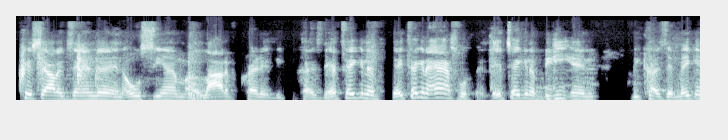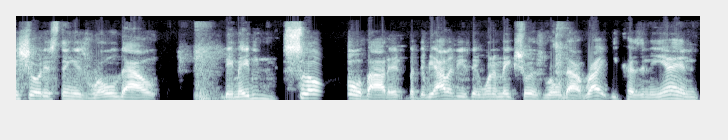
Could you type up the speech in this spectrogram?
Chris Alexander and OCM a lot of credit because they're taking a they're taking an ass whooping. They're taking a beating because they're making sure this thing is rolled out. They may be slow about it, but the reality is they want to make sure it's rolled out right because in the end,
